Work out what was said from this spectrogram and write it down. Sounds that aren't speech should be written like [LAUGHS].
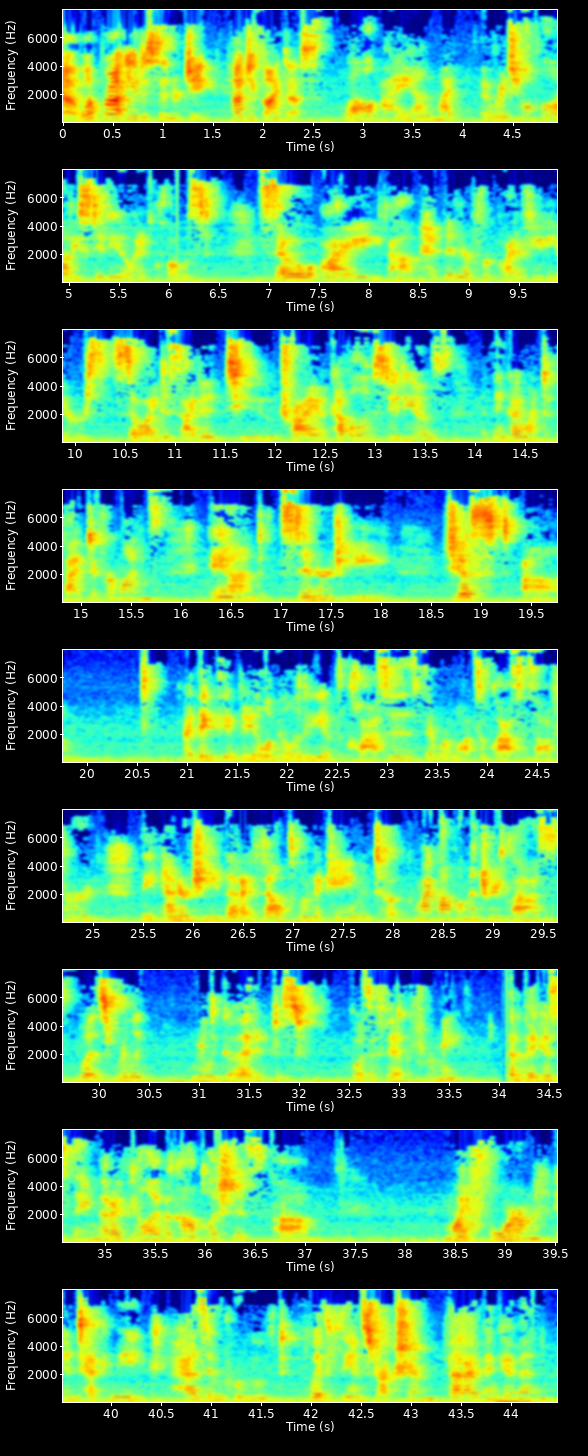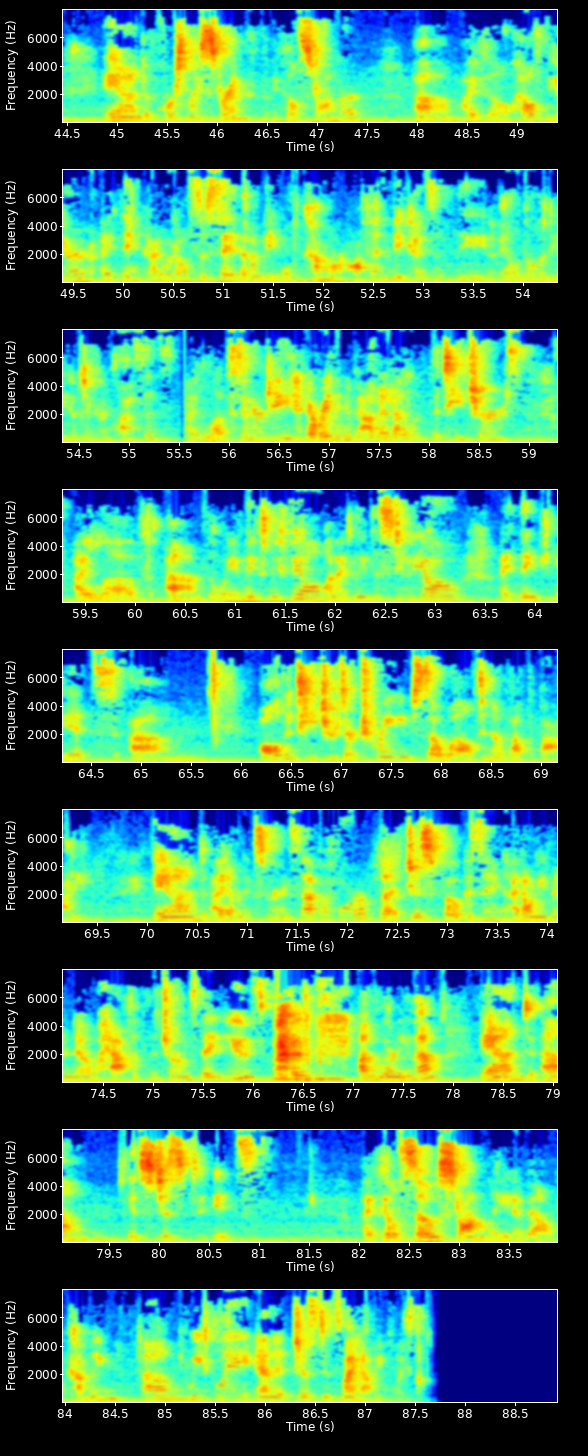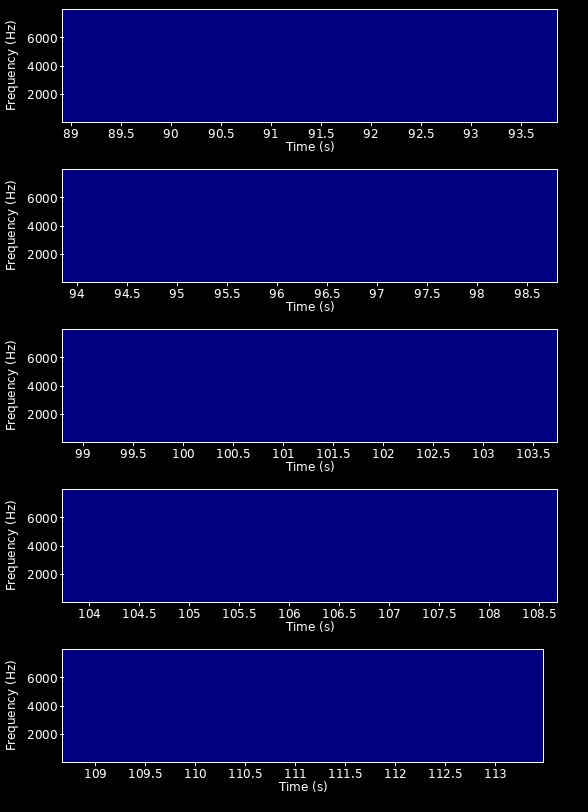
Sabrina, what brought you to Synergy? How'd you find us? Well, I um, my original Pilates studio had closed, so I um, had been there for quite a few years. So I decided to try a couple of studios. I think I went to five different ones, and Synergy just um, I think the availability of the classes, there were lots of classes offered. The energy that I felt when I came and took my complimentary class was really, really good. It just was a fit for me. The biggest thing that I feel I've accomplished is um, my form and technique has improved with the instruction that I've been given. And of course, my strength, I feel stronger. Um, I feel healthier. I think I would also say that I'm able to come more often because of the availability of different classes. I love Synergy, everything about it. I love the teachers. I love um, the way it makes me feel when I leave the studio. I think it's, um, all the teachers are trained so well to know about the body and I haven't experienced that before, but just focusing, I don't even know half of the terms they use, [LAUGHS] but I'm learning them. And um, it's just, it's, I feel so strongly about coming um, weekly, and it just, it's my happy place.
